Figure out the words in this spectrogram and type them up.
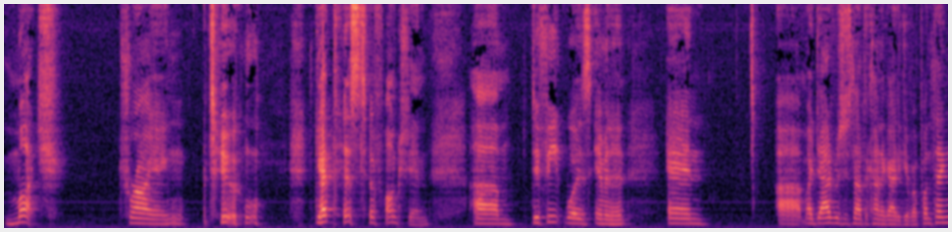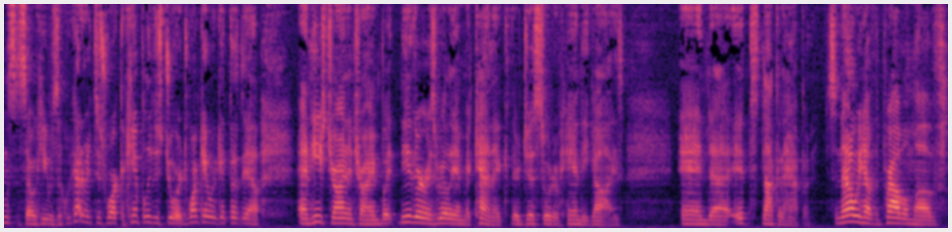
much trying to get this to function, um, defeat was imminent. And uh, my dad was just not the kind of guy to give up on things. So he was like, "We got to make this work. I can't believe this, George. Why can't we get this?" Yeah, and he's trying and trying, but neither is really a mechanic. They're just sort of handy guys, and uh, it's not going to happen. So now we have the problem of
